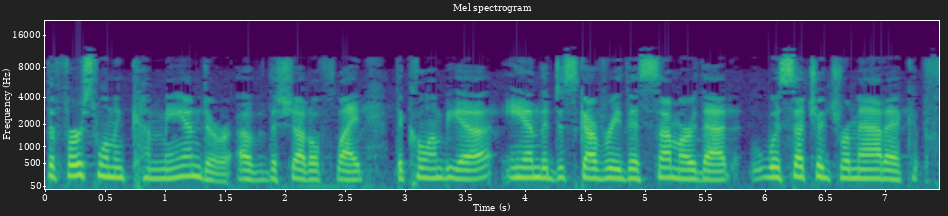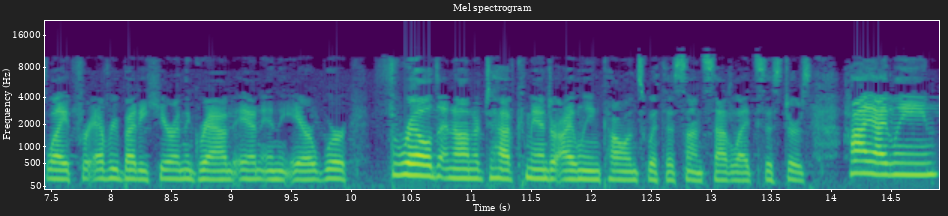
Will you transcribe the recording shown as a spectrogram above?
the first woman commander of the shuttle flight, the Columbia and the Discovery this summer that was such a dramatic flight for everybody here on the ground and in the air. We're thrilled and honored to have Commander Eileen Collins with us on Satellite Sisters. Hi, Eileen.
